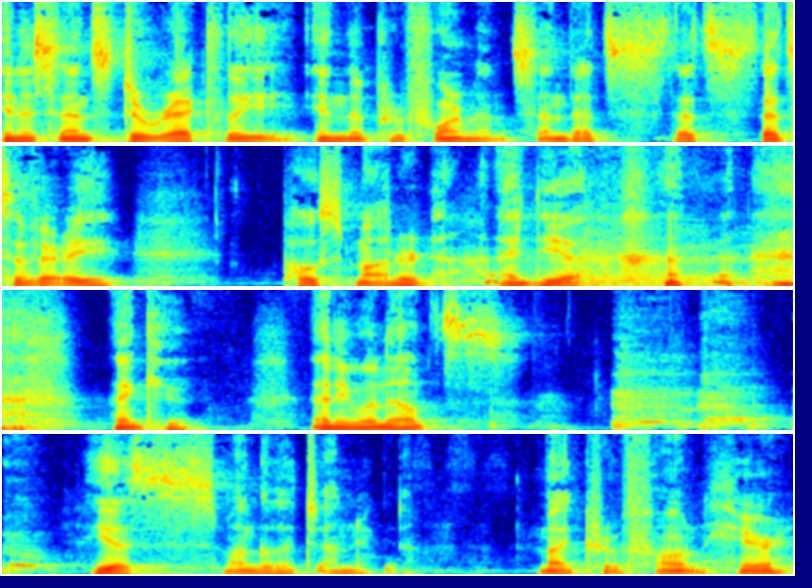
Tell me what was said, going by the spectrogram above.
in a sense directly in the performance, and that's that's that's a very postmodern idea. Thank you. Anyone else? Yes, Mangala. Microphone here.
